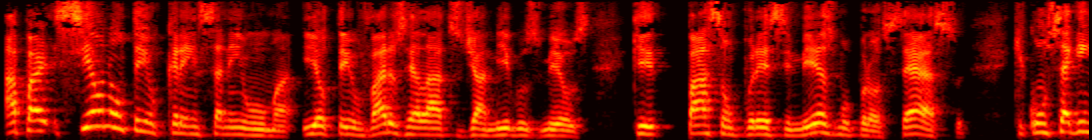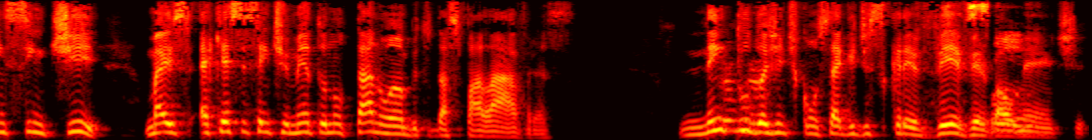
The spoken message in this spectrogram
Par... Se eu não tenho crença nenhuma e eu tenho vários relatos de amigos meus que passam por esse mesmo processo, que conseguem sentir, mas é que esse sentimento não está no âmbito das palavras. Nem uhum. tudo a gente consegue descrever verbalmente. Sim.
